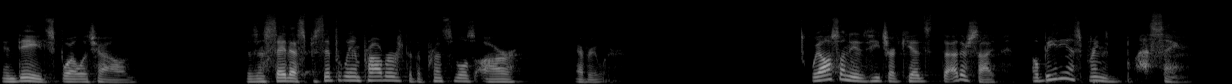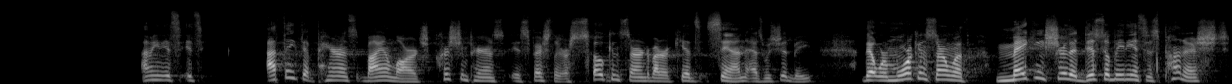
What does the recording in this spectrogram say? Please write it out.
indeed spoil a child. It doesn't say that specifically in Proverbs, but the principles are everywhere. We also need to teach our kids the other side. Obedience brings blessing. I mean, it's, it's, I think that parents, by and large, Christian parents especially, are so concerned about our kids' sin, as we should be, that we're more concerned with making sure that disobedience is punished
